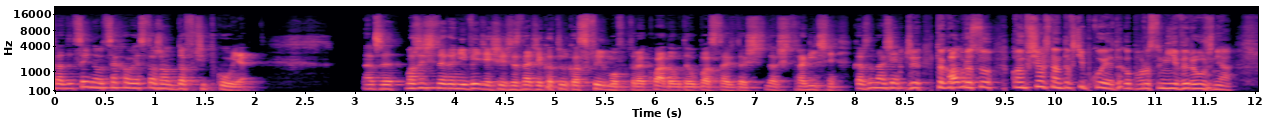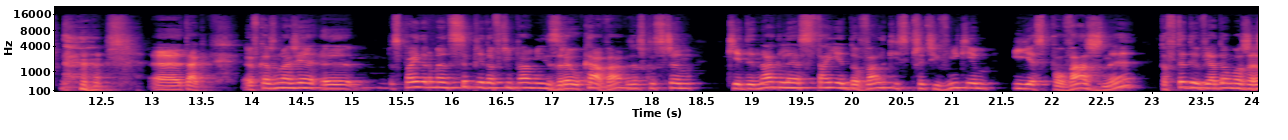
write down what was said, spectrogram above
tradycyjną cechą jest to, że on dowcipkuje. Znaczy, możecie tego nie wiedzieć, jeśli znacie go tylko z filmów, które kładą tę postać dość, dość tragicznie. W każdym razie. Znaczy, tego on... po prostu, on wciąż tam dowcipkuje, tego po prostu nie wyróżnia. e, tak. W każdym razie e, Spider-Man sypie dowcipami z rękawa, w związku z czym, kiedy nagle staje do walki z przeciwnikiem i jest poważny, to wtedy wiadomo, że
